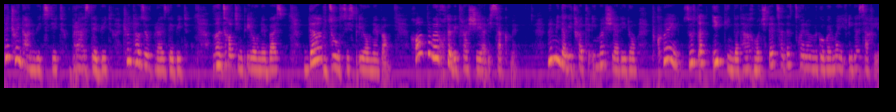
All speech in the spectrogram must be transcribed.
და ჩვენ განვიცდით, ბრაზდებით, ჩვენ თავზე ვბრაზდებით. ლანძღავთ იმ პიროვნებას და ბძულს ის პიროვნება. ხო, და ვერ ხვდებით რაში არის საქმე. მე მინდა გითხრათ იმაში არის რომ თქვენ ზუსტად იქ გინდათ აღმოჩნდეთ, სადაც თქვენო მეგობარმა იყიდა სახლი.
